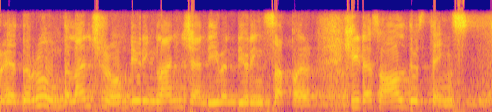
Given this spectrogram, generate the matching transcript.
uh, the room, the lunch room during lunch and even during supper. He does all these things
